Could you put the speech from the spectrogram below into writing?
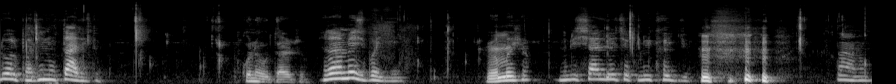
ડોલ ભરીને ઉતારી દઉં. કોને ઉતારજો રમેશભાઈએ. રમેશ? વિશાલ્યો ચકલી ખાઈ ગયું. તાણું.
